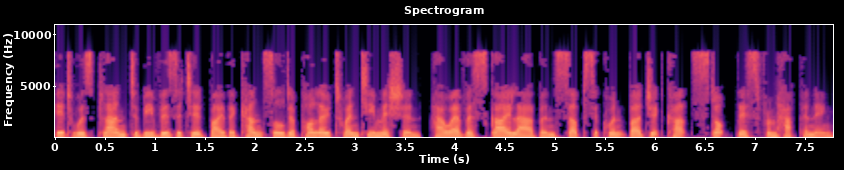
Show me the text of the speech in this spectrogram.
It was planned to be visited by the cancelled Apollo 20 mission, however Skylab and subsequent budget cuts stopped this from happening.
